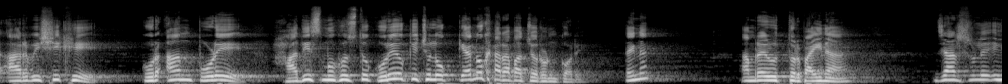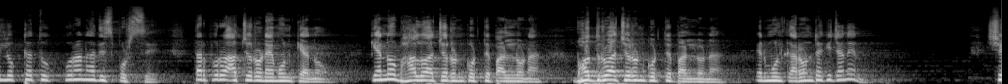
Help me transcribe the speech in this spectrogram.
আরবি শিখে কোরআন পড়ে হাদিস মুখস্থ করেও কিছু লোক কেন খারাপ আচরণ করে, তাই না? আমরা এর উত্তর পাই না। যে আসলে এই লোকটা তো কোরআন হাদিস পড়ছে, তারপরও আচরণ এমন কেন? কেন ভালো আচরণ করতে পারল না, ভদ্র আচরণ করতে পারল না? এর মূল কারণটা কি জানেন? সে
